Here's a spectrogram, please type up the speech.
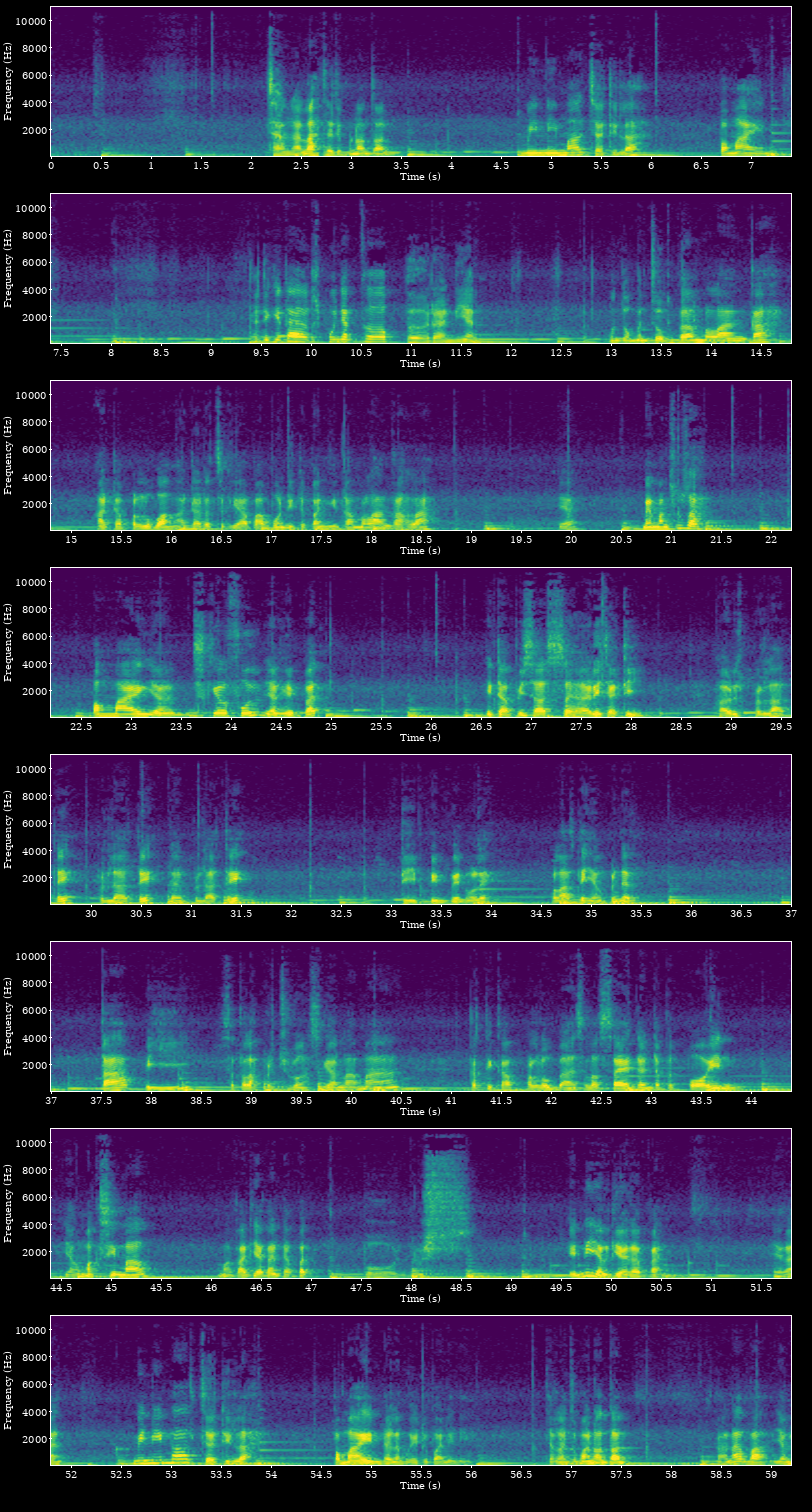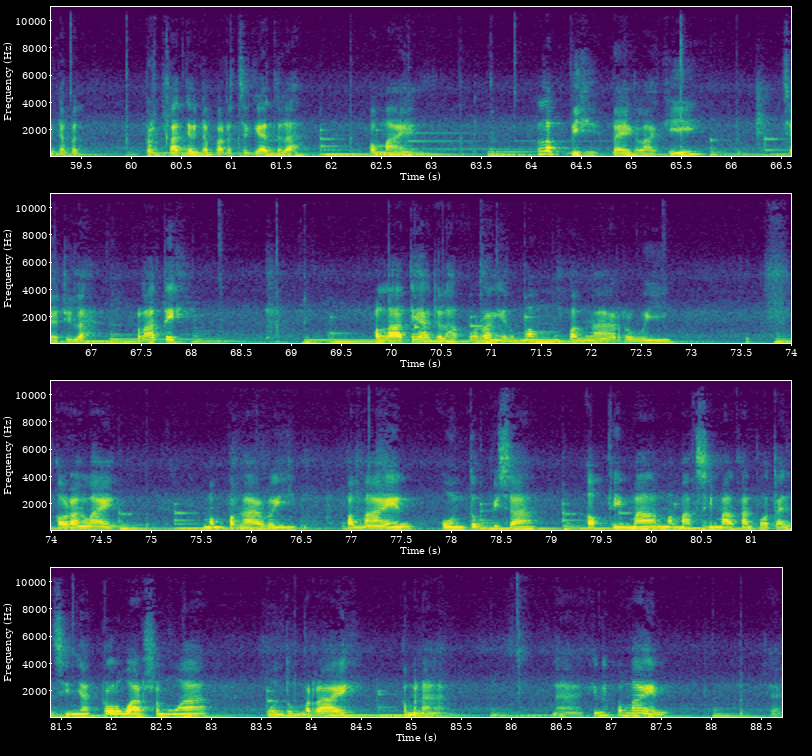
Janganlah jadi penonton, minimal jadilah pemain. Jadi kita harus punya keberanian untuk mencoba melangkah ada peluang, ada rezeki apa pun di depan kita melangkahlah. Ya. Memang susah, pemain yang skillful, yang hebat tidak bisa sehari jadi. Harus berlatih, berlatih, dan berlatih dipimpin oleh pelatih yang benar. Tapi setelah berjuang sekian lama, ketika perlombaan selesai dan dapat poin yang maksimal, maka dia akan dapat bonus. Ini yang diharapkan, ya kan? minimal jadilah pemain dalam kehidupan ini jangan cuma nonton. Karena apa? Yang dapat berkat yang dapat rezeki adalah pemain. Lebih baik lagi jadilah pelatih. Pelatih adalah orang yang mempengaruhi orang lain. Mempengaruhi pemain untuk bisa optimal memaksimalkan potensinya keluar semua untuk meraih kemenangan. Nah, ini pemain. Ya.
